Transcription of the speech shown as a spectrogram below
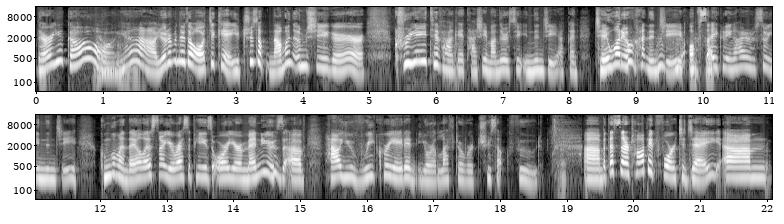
There you go. Yeah. 여러분들도 어떻게 이 추석 남은 음식을 크리에이티브하게 다시 만들 수 있는지 약간 재활용하는지 업사이클링 할 수 있는지 궁금한데요. Let us know your recipes or your menus of how you've recreated your leftover 추석 food. Right. Um, but that's our topic for today. Um,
